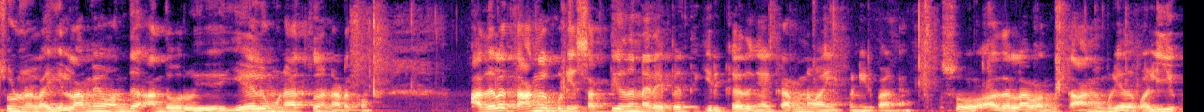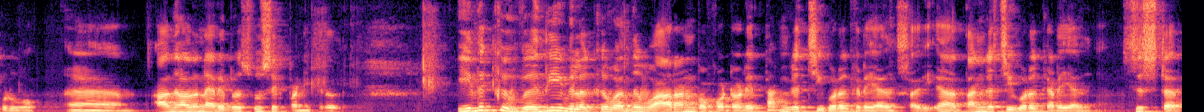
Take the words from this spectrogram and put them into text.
சூழ்நிலை எல்லாமே வந்து அந்த ஒரு ஏழு மணி நேரத்தில் நடக்கும். அதெல்லாம் தாங்கக்கூடிய சக்தி வந்து நிறைய பேர்த்துக்கு இருக்காதுங்க. கடனை வாங்கி பண்ணியிருப்பாங்க ஸோ அதெல்லாம் வந்து தாங்க முடியாத வழியை கொடுக்கும். அதனால தான் நிறைய பேர் சூசைட் பண்ணிக்கிறது. இதுக்கு வெதி விலக்கு வந்து வாரான் பப்போட்டோடைய தங்கச்சி கூட கிடையாதுங்க. சாரி தங்கச்சி கூட கிடையாதுங்க. சிஸ்டர்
